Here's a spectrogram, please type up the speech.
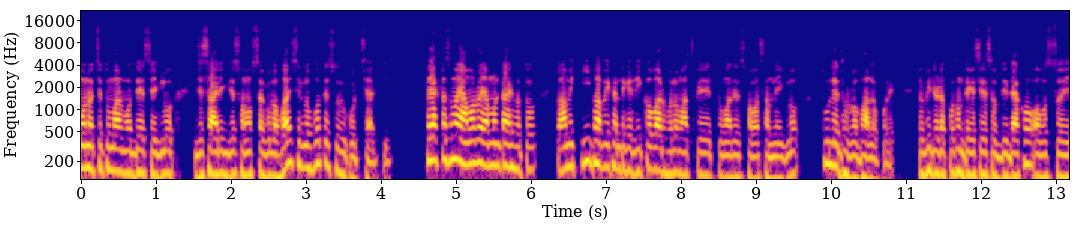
মনে হচ্ছে তোমার মধ্যে সেগুলো যে শারীরিক যে সমস্যাগুলো হয়, সেগুলো হতে শুরু করছে আর কি। তো একটা সময় আমারও এমনটাই হতো। তো আমি কীভাবে এখান থেকে রিকভার হলাম আজকে তোমাদের সবার সামনে এগুলো তুলে ধরবো ভালো করে। তো ভিডিওটা প্রথম থেকে শেষ অবধি দেখো। অবশ্যই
